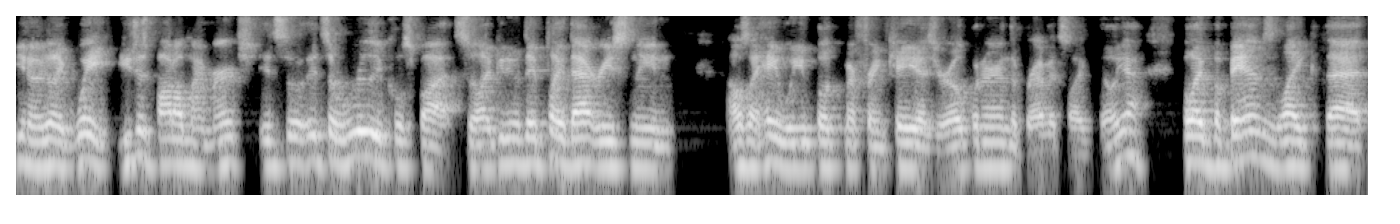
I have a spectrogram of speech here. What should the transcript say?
you know, you're like, wait, you just bought all my merch. It's a, it's a really cool spot. So like, you know, they played that recently, and I was like, hey, will you book my friend Kate as your opener? And the Brevet's like, oh yeah. But like, but bands like that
